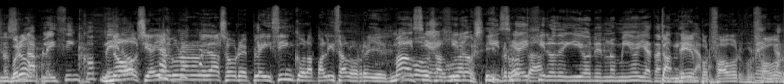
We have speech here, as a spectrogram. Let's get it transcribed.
No es una Play 5, pero... No, si hay alguna novedad sobre Play 5, la paliza a los Reyes Magos, y si hay, alguna giro, y si hay giro de guion en lo mío, ya también También, por favor, por Venga, favor.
